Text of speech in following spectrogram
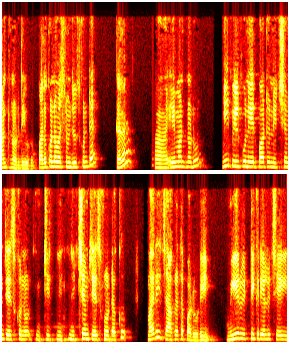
అంటున్నాడు దేవుడు. పదకొండవ వర్షం చూసుకుంటే కదా? ఏమంటున్నాడు? మీ పిలుపుని ఏర్పాటు నిశ్చయం చేసుకుని నిశ్చయం చేసుకున్నటకు మరీ జాగ్రత్త పడుడి. మీరు ఇట్టి క్రియలు చేయి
